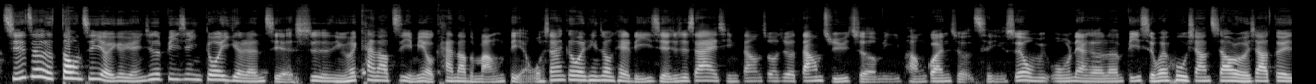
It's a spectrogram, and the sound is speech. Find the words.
其实这个动机有一个原因，就是毕竟多一个人解释，你会看到自己没有看到的盲点。我相信各位听众可以理解，就是在爱情当中，就当局者迷，旁观者清。所以，我们我们两个人彼此会互相交流一下对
